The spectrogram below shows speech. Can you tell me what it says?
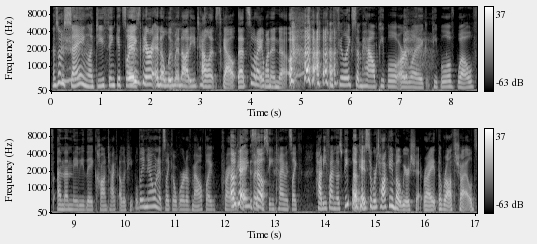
that's what I'm saying. Like, do you think it's like is there an Illuminati talent scout? That's what I want to know. I feel like somehow people are like people of wealth, and then maybe they contact other people they know, and it's like a word of mouth, like prior Okay, thing. But so- at the same time, it's like, how do you find those people? Okay, so we're talking about weird shit, right? The Rothschilds.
